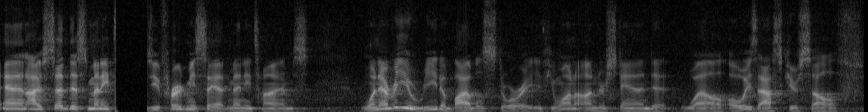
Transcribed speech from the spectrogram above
And I've said this many times, you've heard me say it many times. Whenever you read a Bible story, if you want to understand it well, always ask yourself,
